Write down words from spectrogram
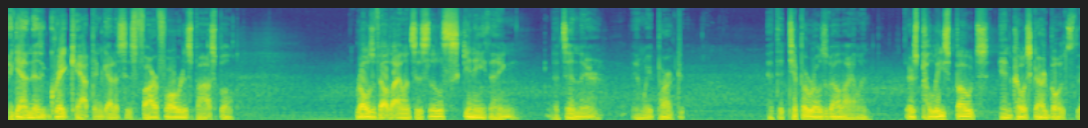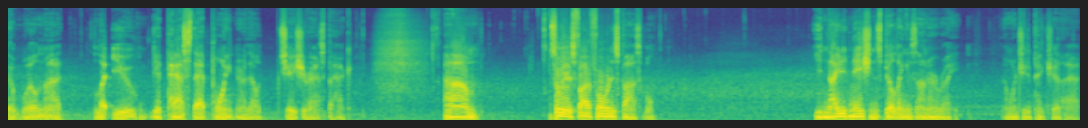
Again, this great captain got us as far forward as possible. Roosevelt Island's this little skinny thing that's in there, and we parked at the tip of Roosevelt Island. There's police boats and Coast Guard boats that will not let you get past that point, or they'll chase your ass back. Um, so we're as far forward as possible. United Nations building is on our right. I want you to picture that.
